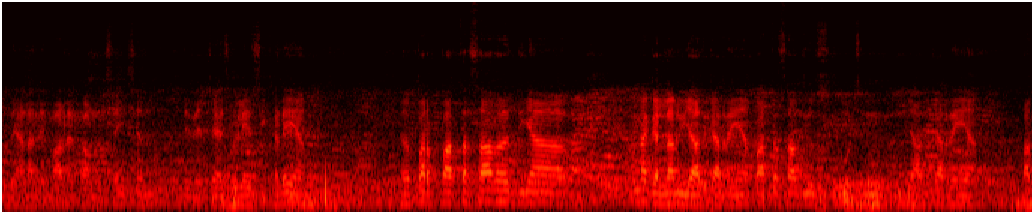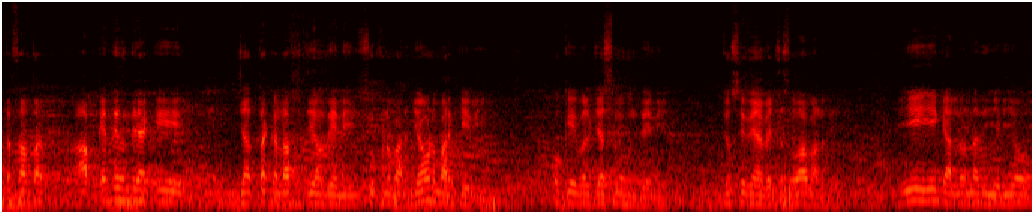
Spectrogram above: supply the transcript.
ਲੁਧਿਆਣਾ ਦੇ ਮਾਡਲ ਟਾਊਨ ਐਕਸਟੈਂਸ਼ਨ ਦੇ ਵਿੱਚ ਇਸ ਵੇਲੇ ਅਸੀਂ ਖੜੇ ਆ। ਪਰ ਪਾਤਰ ਸਾਹਿਬ ਦੀਆਂ ਉਹਨਾਂ ਗੱਲਾਂ ਨੂੰ ਯਾਦ ਕਰ ਰਹੇ ਆ, ਪਾਤਰ ਸਾਹਿਬ ਦੀ ਉਸ ਸੋਚ ਨੂੰ ਯਾਦ ਕਰ ਰਹੇ ਆ। ਪਾਤਰ ਸਾਹਿਬ ਤਾਂ ਆਪ ਕਹਿੰਦੇ ਹੁੰਦੇ ਆ ਕਿ ਜਦ ਤੱਕ ਲਫ਼ਜ਼ ਜਿਉਂਦੇ ਨੇ ਸੁਖਨ ਵਰ ਜਿਉਣ ਮਰ ਕੇ ਵੀ, ਉਹ ਕੇਵਲ ਜਿਸਮ ਹੁੰਦੇ ਨੇ ਜੋ ਸਿਵਿਆਂ ਵਿੱਚ ਸੁਆਹ ਬਣਦੇ। ਇਹ ਇਹ ਗੱਲ ਉਹਨਾਂ ਦੀ ਜਿਹੜੀ ਉਹ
